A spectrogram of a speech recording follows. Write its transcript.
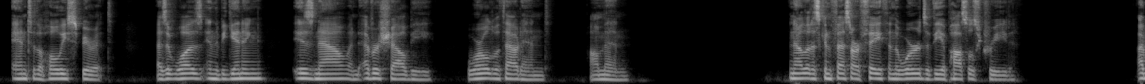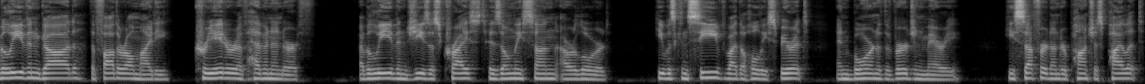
and to the Holy Spirit, as it was in the beginning, is now, and ever shall be, world without end. Amen. Now let us confess our faith in the words of the Apostles' Creed. I believe in God, the Father Almighty, creator of heaven and earth. I believe in Jesus Christ, his only Son, our Lord. He was conceived by the Holy Spirit and born of the Virgin Mary. He suffered under Pontius Pilate,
